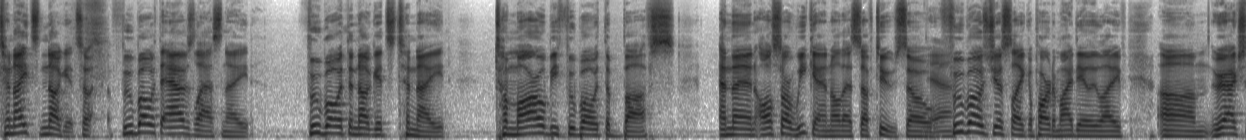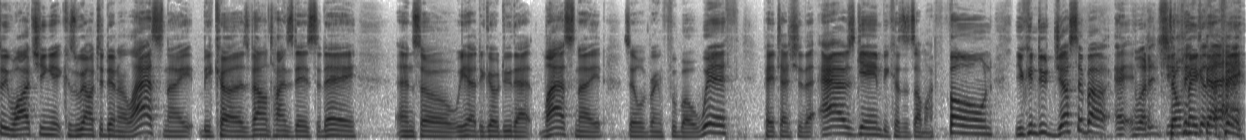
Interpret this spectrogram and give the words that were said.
tonight's Nuggets. So Fubo with the Avs last night. Fubo with the Nuggets tonight. Tomorrow will be Fubo with the Buffs. And then All Star Weekend, all that stuff too. So Yeah. Fubo's just like a part of my daily life. Um, we were actually watching it because we went to dinner last night because Valentine's Day is today, and so we had to go do that last night. So we'll bring Fubo with. Pay attention to the Avs game because it's on my phone. You can do just about. What did you Don't think make of that, that?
